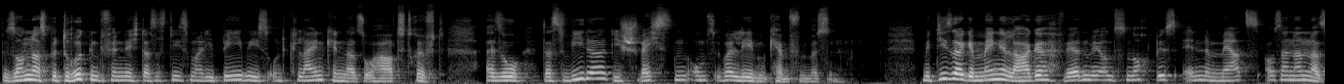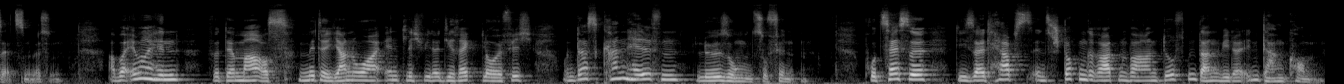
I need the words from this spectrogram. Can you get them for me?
Besonders bedrückend finde ich, dass es diesmal die Babys und Kleinkinder so hart trifft, also dass wieder die Schwächsten ums Überleben kämpfen müssen. Mit dieser Gemengelage werden wir uns noch bis Ende März auseinandersetzen müssen. Aber immerhin wird der Mars Mitte Januar endlich wieder direktläufig und das kann helfen, Lösungen zu finden. Prozesse, die seit Herbst ins Stocken geraten waren, dürften dann wieder in Gang kommen.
